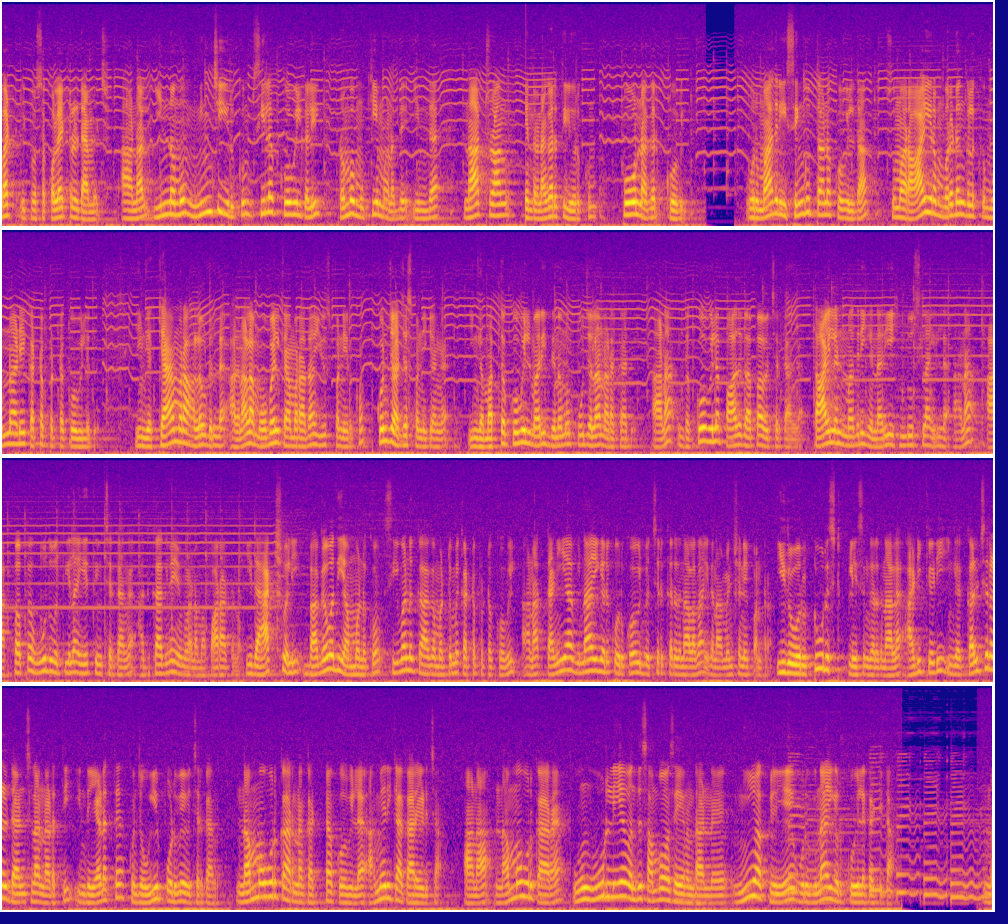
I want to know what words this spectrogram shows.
but it was a collateral damage ஆனால் இன்னமும் மிஞ்சி இருக்கும் சில கோவில்களில் ரொம்ப முக்கியமானது இந்த நாட்ராங் என்ற நகரத்தில் இருக்கும் போ நகர் கோவில். ஒரு மாதிரி செங்குத்தான கோவில் தான் சுமார் ஆயிரம் வருடங்களுக்கு முன்னாடியே கட்டப்பட்ட கோவில் இது. இங்கே கேமரா அலௌடு இல்லை. அதனால் மொபைல் கேமரா தான் யூஸ் பண்ணியிருக்கோம். கொஞ்சம் அட்ஜஸ்ட் பண்ணிக்கோங்க. இங்கே மற்ற கோவில் மாதிரி தினமும் பூஜைலாம் நடக்காது. ஆனால் இந்த கோவிலை பாதுகாப்பாக வச்சுருக்காங்க. தாய்லாந்து மாதிரி இங்கே நிறைய ஹிந்துஸ்லாம் இல்லை. ஆனால் அப்பப்போ ஊதுவத்திலாம் ஏற்றி வச்சுருக்காங்க. அதுக்காகவே இவங்களை நம்ம பாராட்டணும். இது ஆக்சுவலி பகவதி அம்மனுக்கும் சிவனுக்காக மட்டுமே கட்டப்பட்ட கோவில். ஆனால் தனியாக விநாயகருக்கு ஒரு கோவில் வச்சுருக்கிறதுனால தான் இதை நான் மென்ஷனே பண்ணுறேன் இது ஒரு டூரிஸ்ட் பிளேஸுங்கிறதுனால அடிக்கடி இங்கே கல்ச்சுரல் டான்ஸ்லாம் நடத்தி இந்த இடத்த கொஞ்சம் உயிர் போடவே வச்சுருக்காங்க. நம்ம ஊருக்காரனை கட்டின கோவிலை அமெரிக்காக்காரன் இடிச்சான். ஆனால் நம்ம ஊருக்காரன் உன் ஊர்லேயே வந்து சம்பவம் செய்யணுண்டான்னு நியூயார்க்லேயே ஒரு விநாயகர் கோயிலை கட்டிட்டான்.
